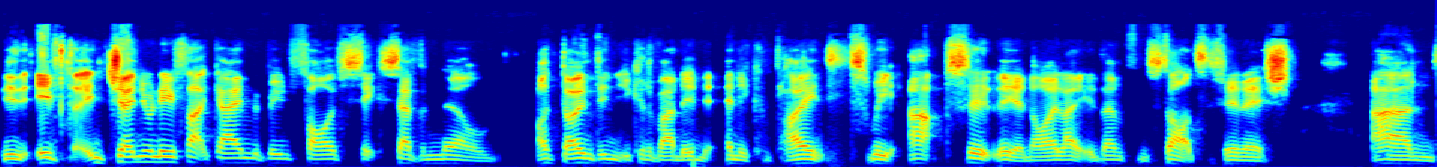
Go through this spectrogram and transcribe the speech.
If genuinely, if that game had been five, six, seven nil, I don't think you could have had any complaints. We absolutely annihilated them from start to finish. And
